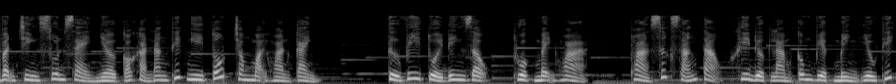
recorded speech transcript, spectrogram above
vận trình suôn sẻ nhờ có khả năng thích nghi tốt trong mọi hoàn cảnh. Tử vi tuổi đinh dậu thuộc mệnh hỏa, thỏa sức sáng tạo khi được làm công việc mình yêu thích.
